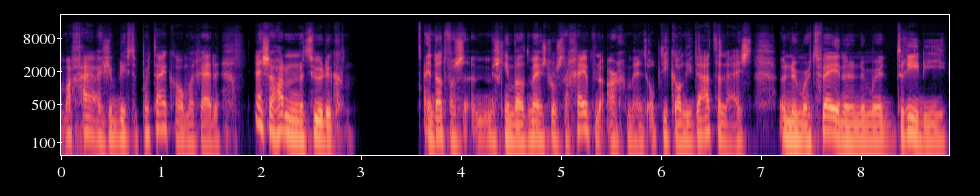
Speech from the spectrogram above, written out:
mag hij alsjeblieft de partij komen redden. En ze hadden natuurlijk En dat was misschien wel het meest doorslaggevende argument op die kandidatenlijst. Een nummer twee en een nummer drie, die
